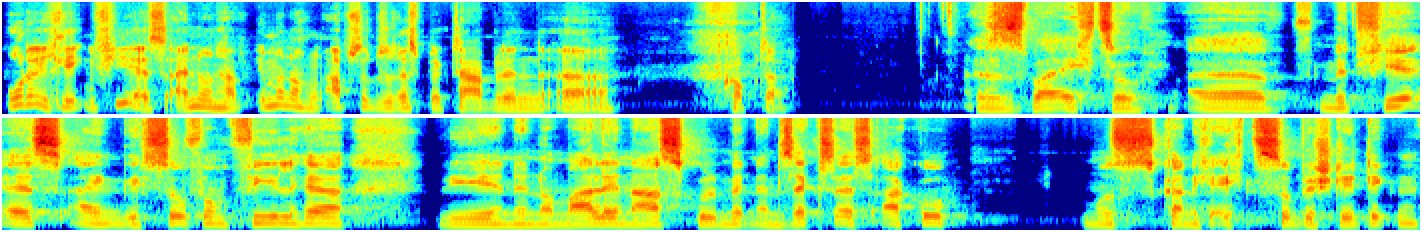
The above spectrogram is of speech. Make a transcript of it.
Oder ich lege einen 4S ein und habe immer noch einen absolut respektablen äh, Copter. Also es war echt so. Äh, mit 4S eigentlich so vom Feel her wie eine normale Nazgul mit einem 6S-Akku muss, kann ich echt so bestätigen.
